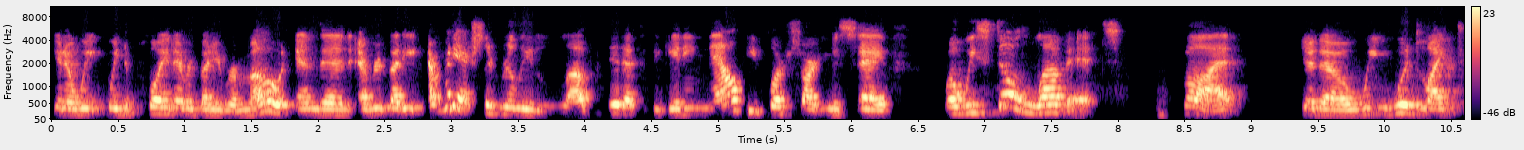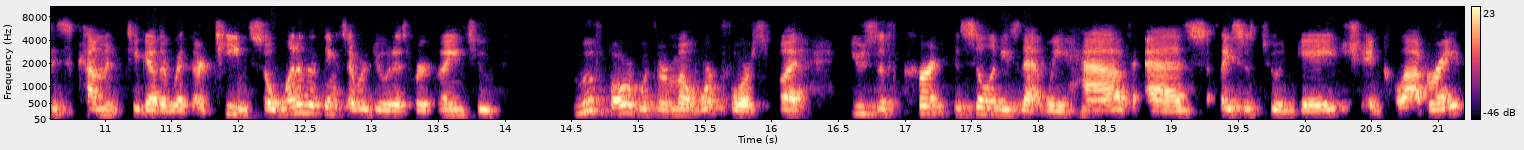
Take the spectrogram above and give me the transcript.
you know, we we deployed everybody remote, and then everybody everybody actually really loved it at the beginning. Now people are starting to say, well, we still love it, but you know, we would like to come together with our team. So one of the things that we're doing is we're going to move forward with the remote workforce, but use the current facilities that we have as places to engage and collaborate.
